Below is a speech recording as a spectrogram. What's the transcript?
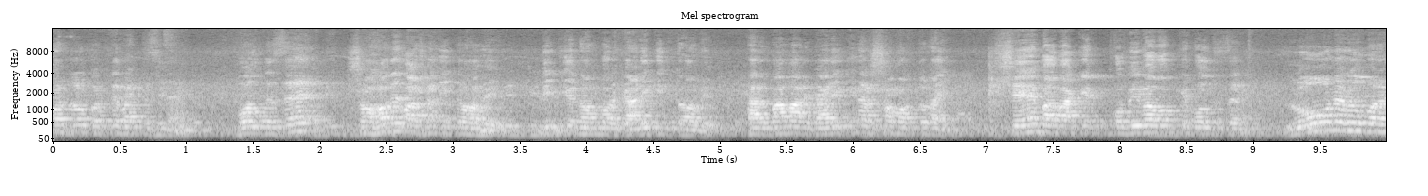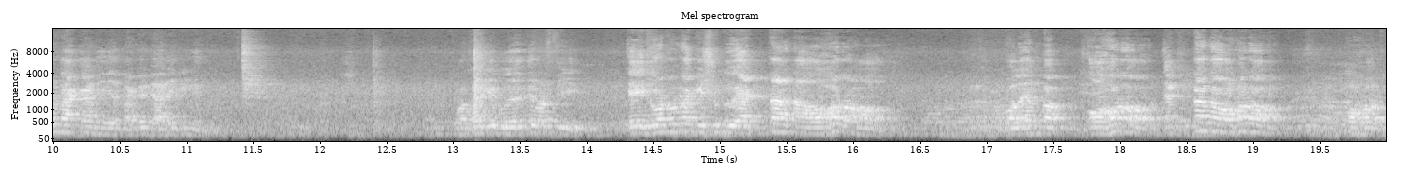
কন্ট্রোল করতে পারতেছি না। বলতেছে, শহরে বাসা নিতে হবে, দ্বিতীয় নম্বর গাড়ি কিনতে হবে, তার বাবার গাড়ি কেনার সমর্থ নাই। সে বাবাকে, অভিভাবককে বলতেছেন লোনের উপরে টাকা নিয়ে তাকে গাড়ি কিনে কথা কি বুঝতে পারছি? এই ঘটনা কি শুধু একটা না অহরহ? বলেন বা অহরহ, একটা না অহরহ? অহরহ।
